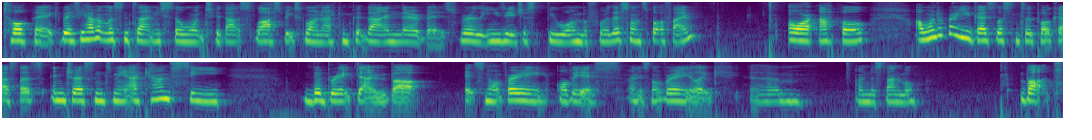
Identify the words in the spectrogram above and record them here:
topic. But if you haven't listened to that and you still want to, that's last week's one. I can put that in there, but it's really easy. to Just be one before this on Spotify or Apple. I wonder where you guys listen to the podcast. That's interesting to me. I can see the breakdown, but it's not very obvious and it's not very like um, understandable. But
